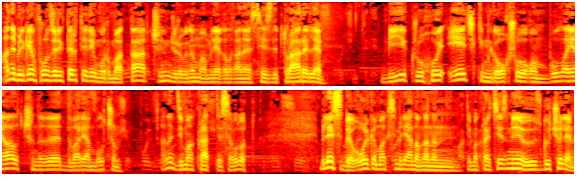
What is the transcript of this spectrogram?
Аны билген фрунзеликтер терең урматтап чын жүрөгүнөн мамиле кылганы сезилип турар эле. Бийик руху эч кимге окшобогон бул аял чыныгы дворян болчу. Аны демократ десе болот. Билесизби ольга максимилиановнанын демократизми өзгөчө эле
